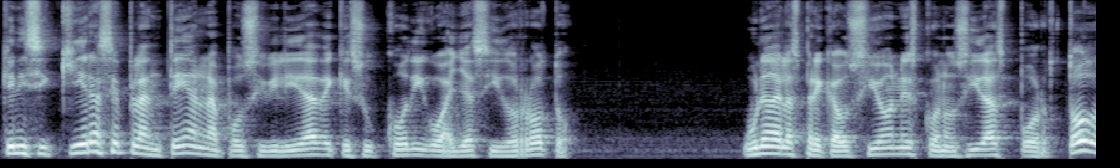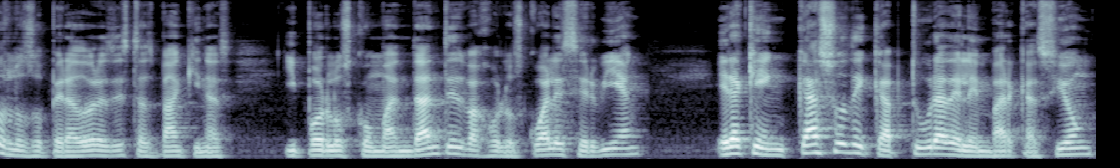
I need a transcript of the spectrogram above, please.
que ni siquiera se plantean la posibilidad de que su código haya sido roto. Una de las precauciones conocidas por todos los operadores de estas máquinas y por los comandantes bajo los cuales servían era que en caso de captura de la embarcación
